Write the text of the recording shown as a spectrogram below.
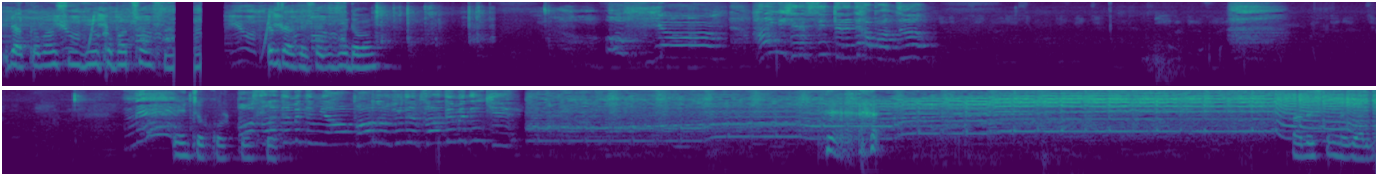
bir dakika ben şu videoyu kapatacağım şimdi. Evet arkadaşlar video devam. Of ya! Hangi şerefsiz interneti kapattı? Ne? En çok korktuğum şey. demedim ya. Pardon özür dilerim sana demedim ki. Kardeşim de geldi.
